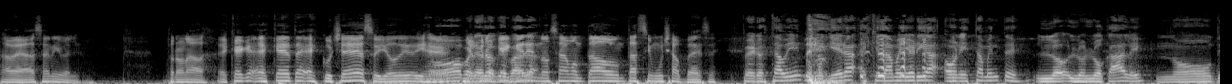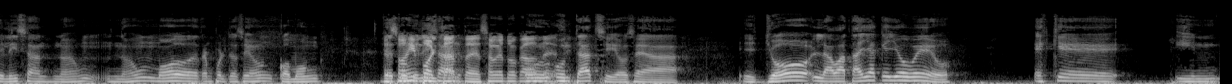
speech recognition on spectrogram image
A ver, a ese nivel. Pero nada, es que, es que te escuché eso y yo dije, No, yo pero creo lo que que, Kenneth no se ha montado un taxi muchas veces. Pero está bien, como quiera, es que la mayoría, honestamente, lo- los locales no utilizan, no es, un, no es un modo de transportación común. De Eso es importante, eso que tú acabas un, de decir. un taxi, o sea, eh, yo, la batalla que yo veo es que, y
